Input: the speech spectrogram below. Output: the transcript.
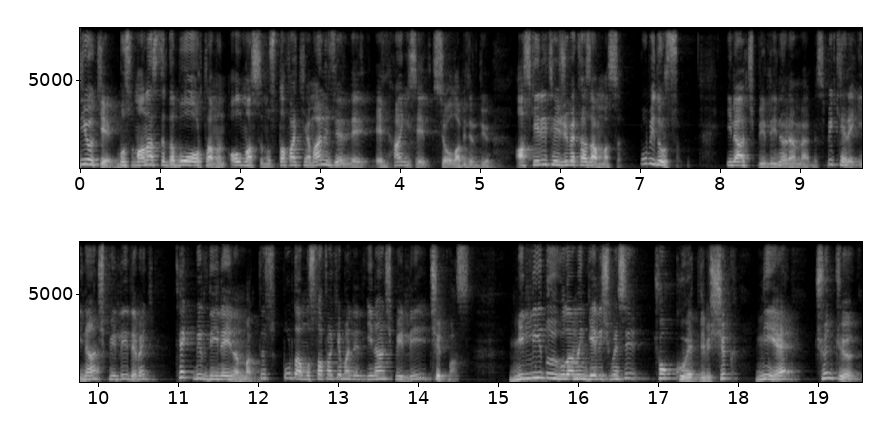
diyor ki Manastır'da bu ortamın olması Mustafa Kemal üzerinde hangisi etkisi olabilir diyor. Askeri tecrübe kazanması. Bu bir dursun. İnanç birliğine önem vermesi. Bir kere inanç birliği demek tek bir dine inanmaktır. Buradan Mustafa Kemal'in inanç birliği çıkmaz. Milli duygularının gelişmesi çok kuvvetli bir şık. Niye? Çünkü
